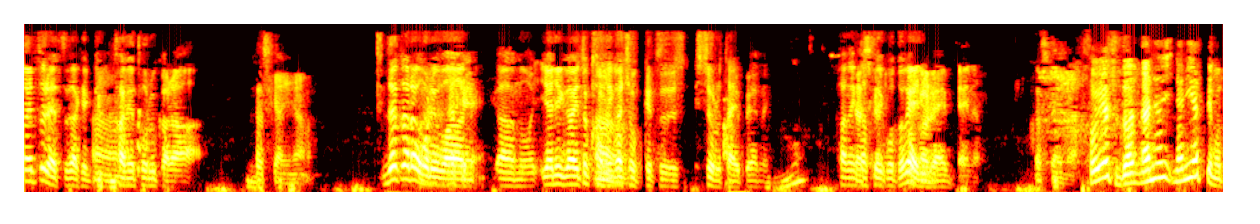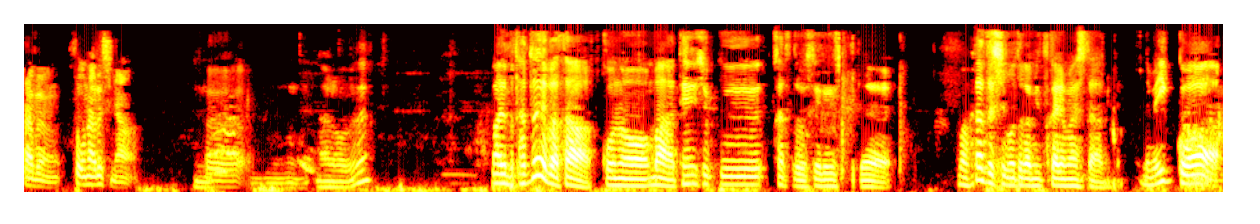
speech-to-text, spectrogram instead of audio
えとるやつが結局金取るから、確かにな。だから俺はうん、あの、やりがいと金が直結しとるタイプやねん。金稼ぐことがやりがいみたいな。確かにな。そういうやつど、何、何やっても多分そうなるしな。うんなるほどね。まあでも例えばさ、この、まあ転職活動してる人で、まあ二つ仕事が見つかりました、みたいな。でも一個は、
